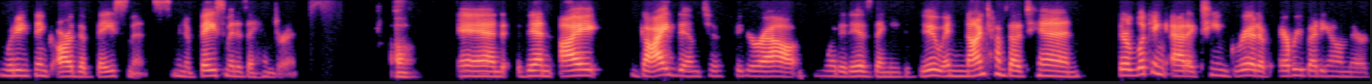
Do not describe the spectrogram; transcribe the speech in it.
What do you think are the basements? You know, basement is a hindrance. Oh. And then I guide them to figure out what it is they need to do. And nine times out of 10, they're looking at a team grid of everybody on their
